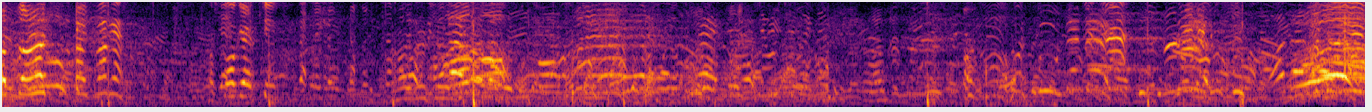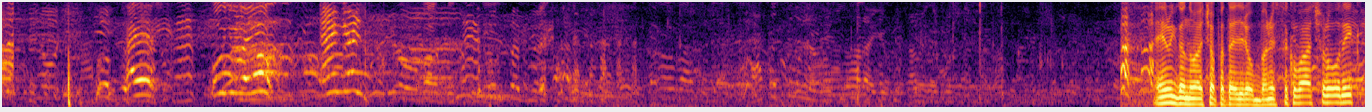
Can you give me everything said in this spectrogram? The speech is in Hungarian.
A spagetti! Helyes! Úgy van, jó! Engedj! Én úgy gondolom, hogy a csapat egyre jobban összekovácsolódik.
